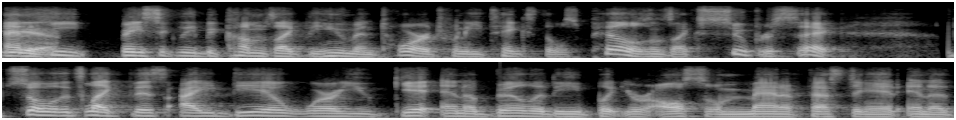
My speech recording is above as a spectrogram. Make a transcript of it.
And yeah. he basically becomes like the human torch when he takes those pills and it's like super sick. So it's like this idea where you get an ability, but you're also manifesting it in a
